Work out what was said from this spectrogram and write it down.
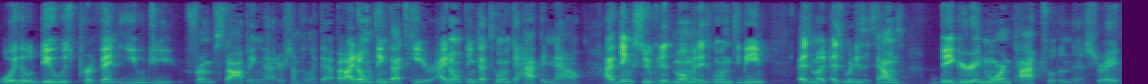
what he'll do is prevent Yuji from stopping that or something like that. But I don't think that's here. I don't think that's going to happen now. I think Sukuna's moment is going to be as much as weird as it sounds, bigger and more impactful than this, right?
